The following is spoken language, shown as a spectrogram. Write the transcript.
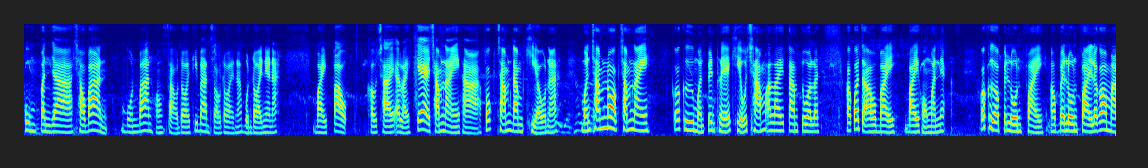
ภูมิปัญญาชาวบ้านบนบ้านของสาวดอยที่บ้านสาวดอยนะ บนดอยเนี่ยนะ ใบเป้าเขาใช้อะไรแก้ช้ำในค่ะ ฟกช้ำดำเขียวนะ เหมือนช้ำนอกช้ำในก็คือเหมือนเป็นแผลเขียวช้ำอะไรตามตัวเลยเขาก็จะเอาใบใบของมันเนี่ย ก็คือเอาไปโลนไฟ เอาไปโลนไฟแล้วก็มา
